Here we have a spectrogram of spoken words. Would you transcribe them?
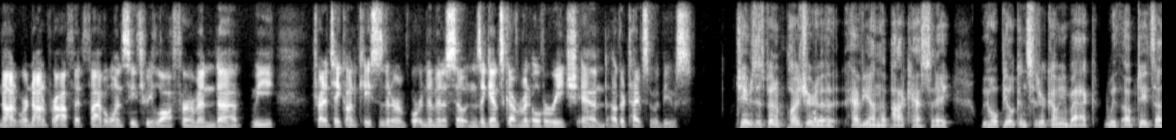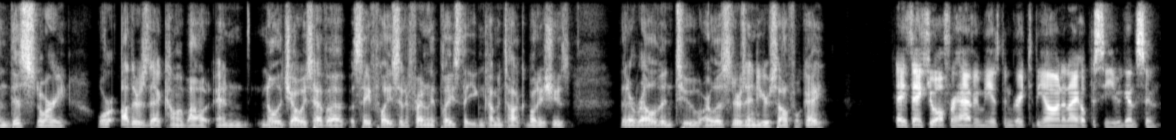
non we're a nonprofit 501c3 law firm, and uh, we try to take on cases that are important to Minnesotans against government overreach and other types of abuse. James, it's been a pleasure to have you on the podcast today We hope you'll consider coming back with updates on this story or others that come about and know that you always have a, a safe place and a friendly place that you can come and talk about issues that are relevant to our listeners and to yourself, okay? Hey, thank you all for having me. It's been great to be on, and I hope to see you again soon.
